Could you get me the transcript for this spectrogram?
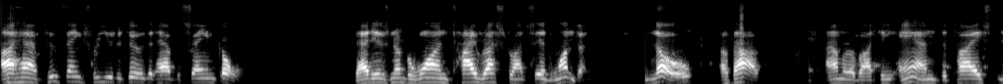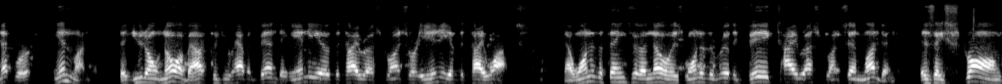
I have two things for you to do that have the same goal. That is number one, Thai restaurants in London know about Amaravati and the Thai network in London that you don't know about because you haven't been to any of the Thai restaurants or any of the Thai Wats. Now, one of the things that I know is one of the really big Thai restaurants in London is a strong,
